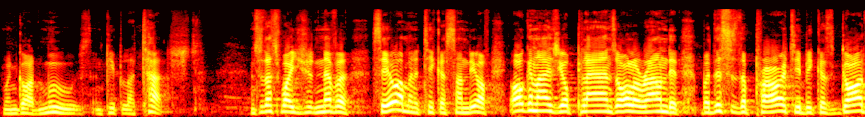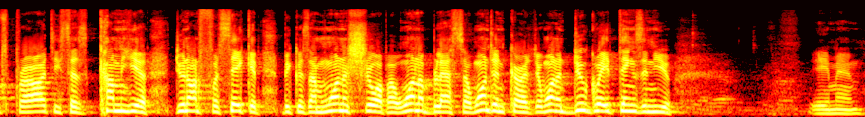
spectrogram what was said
when God moves and people are touched. And so that's why you should never say, Oh, I'm going to take a Sunday off. Organize your plans all around it. But this is the priority because God's priority says, Come here, do not forsake it because I want to show up, I want to bless, I want to encourage, I want to do great things in you. Amen.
